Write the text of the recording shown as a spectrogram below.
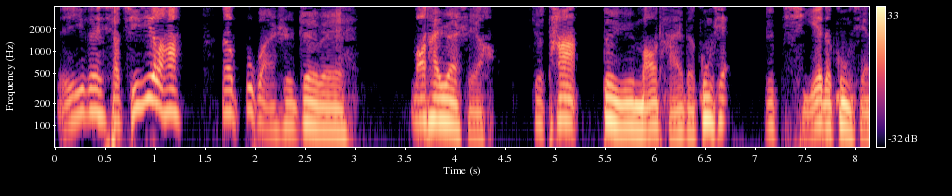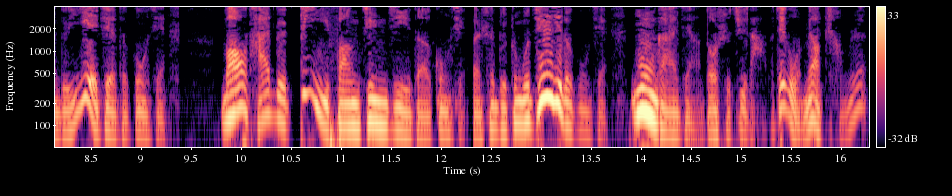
一个小奇迹了哈。那不管是这位茅台院士也好，就他。对于茅台的贡献，对企业的贡献，对业界的贡献，茅台对地方经济的贡献，本身对中国经济的贡献，应该讲都是巨大的。这个我们要承认。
